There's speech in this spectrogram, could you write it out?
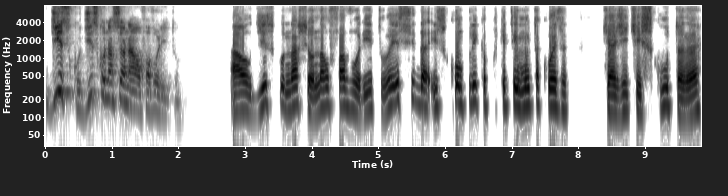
Disco, disco nacional favorito. Ah, o disco nacional favorito. Esse da, isso complica porque tem muita coisa que a gente escuta, né?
